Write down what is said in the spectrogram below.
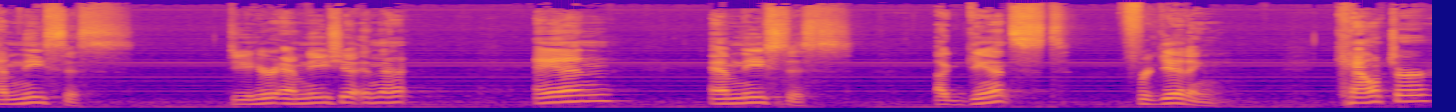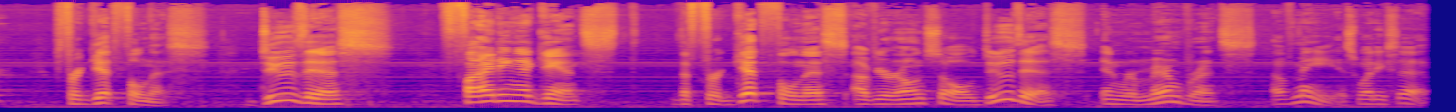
amnesis. Do you hear amnesia in that? An amnesis. Against forgetting. Counter forgetfulness. Do this fighting against the forgetfulness of your own soul. Do this in remembrance of me, is what he said.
